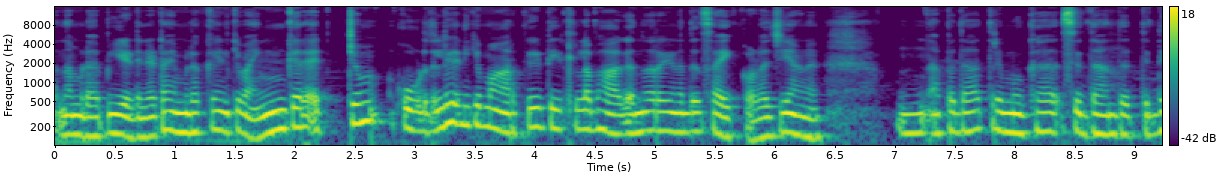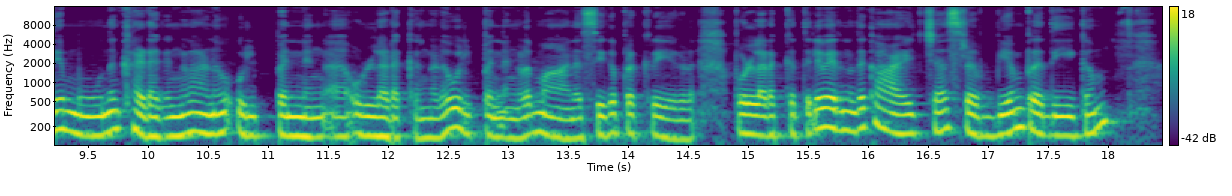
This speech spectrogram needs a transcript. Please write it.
നമ്മുടെ ബി എഡിന്റെ ടൈമിലൊക്കെ എനിക്ക് ഭയങ്കര ഏറ്റവും കൂടുതൽ എനിക്ക് മാർക്ക് കിട്ടിയിട്ടുള്ള ഭാഗം എന്ന് പറയുന്നത് സൈക്കോളജിയാണ് അപ്പോൾ ഇതാ ത്രിമുഖ സിദ്ധാന്തത്തിന്റെ മൂന്ന് ഘടകങ്ങളാണ് ഉൽപ്പന്ന ഉള്ളടക്കങ്ങൾ ഉൽപ്പന്നങ്ങൾ മാനസിക പ്രക്രിയകൾ അപ്പോൾ ഉള്ളടക്കത്തിൽ വരുന്നത് കാഴ്ച ശ്രവ്യം പ്രതീകം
